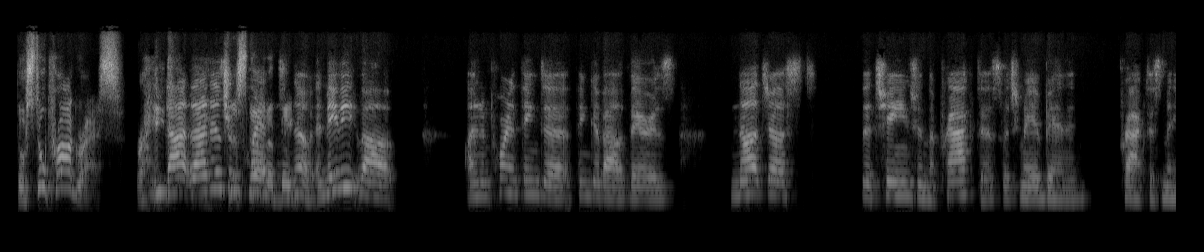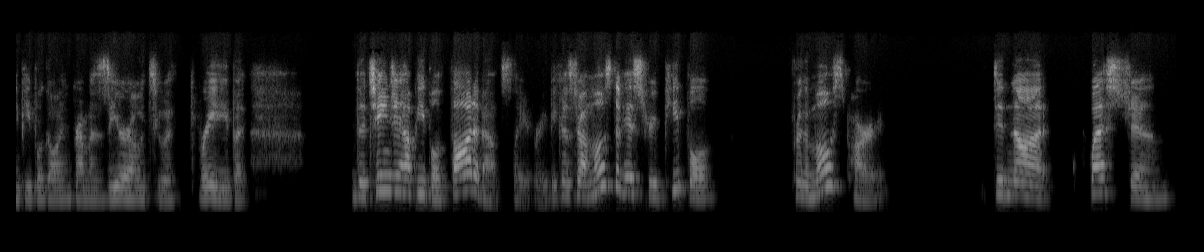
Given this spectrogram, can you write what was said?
Though still progress, right? That that is just not a big no. And maybe uh, an important thing to think about there is not just the change in the practice, which may have been in practice, many people going from a zero to a three, but the change in how people thought about slavery, because throughout most of history, people, for the most part, did not question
